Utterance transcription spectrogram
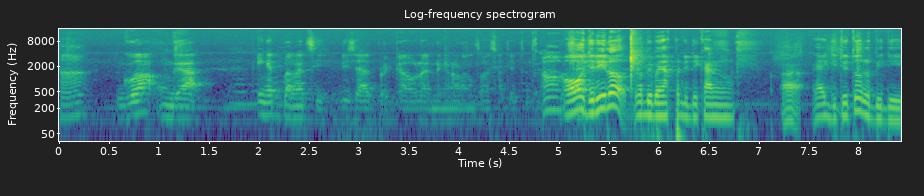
Hah? gua nggak inget banget sih di saat pergaulan dengan orang tua saat itu. Oh, jadi lo lebih banyak pendidikan eh, kayak gitu itu lebih di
